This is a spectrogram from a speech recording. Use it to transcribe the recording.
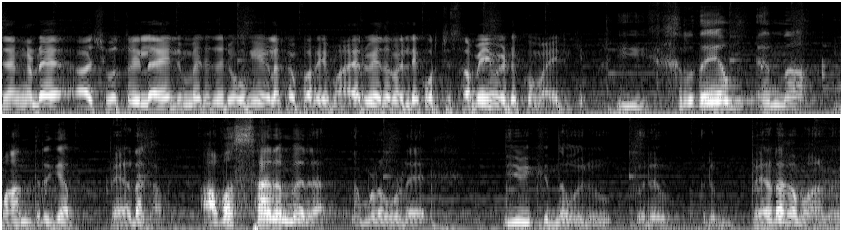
ഞങ്ങളുടെ ആശുപത്രിയിലായാലും വരുന്ന രോഗികളൊക്കെ പറയും ആയുർവേദം ആയുർവേദമല്ലേ കുറച്ച് സമയം എടുക്കുമായിരിക്കും. ഈ ഹൃദയം എന്ന മാന്ത്രിക പേടകം അവസാനം വരെ നമ്മുടെ കൂടെ ജീവിക്കുന്ന ഒരു ഒരു ഒരു പേടകമാണ്.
